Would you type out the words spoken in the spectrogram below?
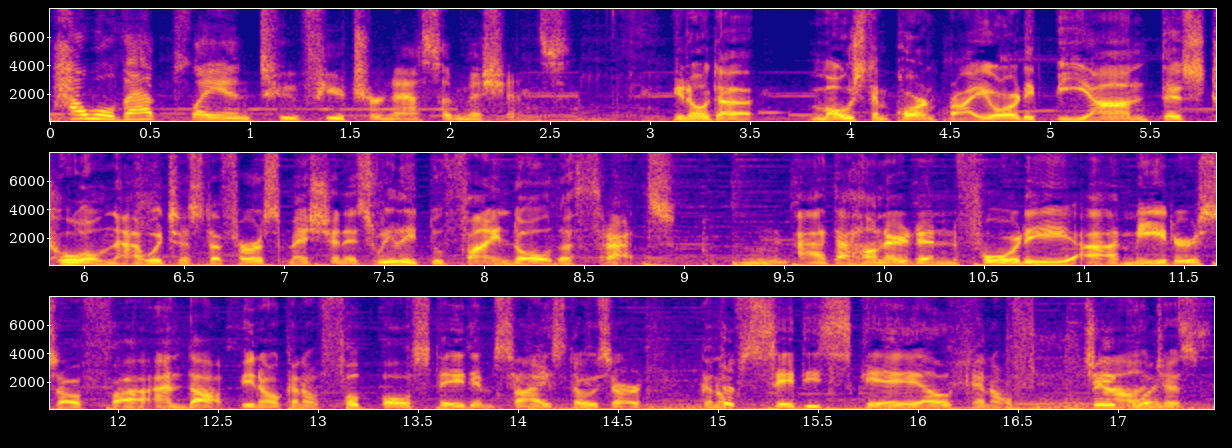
How will that play into future NASA missions? You know, the most important priority beyond this tool now, which is the first mission, is really to find all the threats. At 140 uh, meters of uh, and up, you know, kind of football stadium size, those are kind of city scale kind of challenges.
